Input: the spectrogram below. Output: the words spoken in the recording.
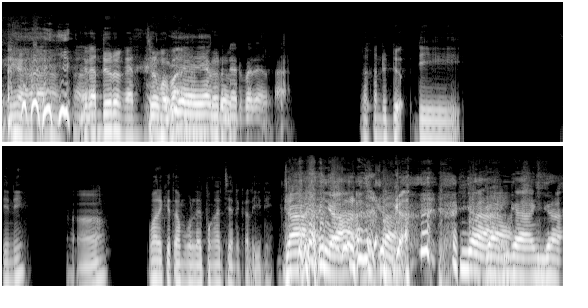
Iya. Kan durung kan? Durung Bapak. Iya, iya, Dorong. benar benar, Pak. Silakan duduk di sini. Heeh. Mari kita mulai pengajian kali ini. Enggak, Enggak, enggak, enggak, enggak, Enggak.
